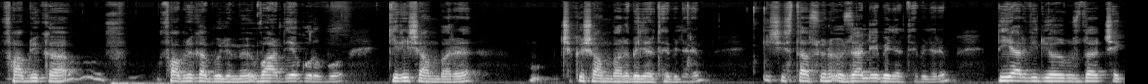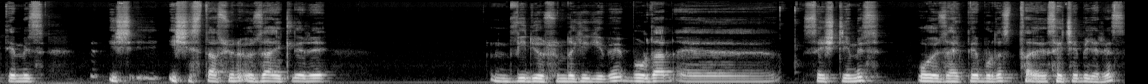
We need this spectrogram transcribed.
Fabrika fabrika bölümü, vardiya grubu, giriş ambarı, çıkış ambarı belirtebilirim. İş istasyonu özelliği belirtebilirim. Diğer videomuzda çektiğimiz iş, iş istasyonu özellikleri videosundaki gibi buradan e, seçtiğimiz o özellikleri burada ta- seçebiliriz.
